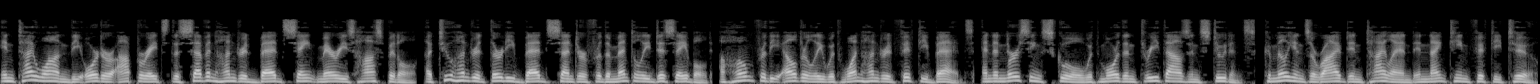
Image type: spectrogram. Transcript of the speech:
In Taiwan the order operates the 700-bed St. Mary's Hospital, a 230-bed center for the mentally disabled, a home for the elderly with 150 beds, and a nursing school with more than 3,000 students. Camillians arrived in Thailand in 1952.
